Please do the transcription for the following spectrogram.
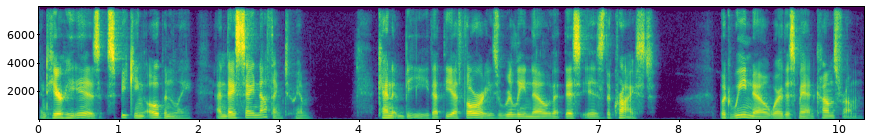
And here he is, speaking openly, and they say nothing to him. Can it be that the authorities really know that this is the Christ? But we know where this man comes from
